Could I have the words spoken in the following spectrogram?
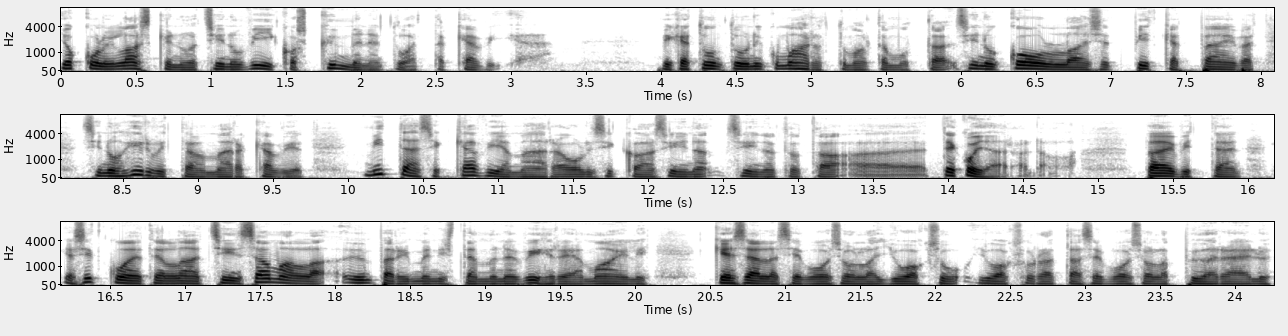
Joku oli laskenut, että siinä on viikossa 10 000 kävijää mikä tuntuu niin kuin mahdottomalta, mutta siinä on koululaiset, pitkät päivät, siinä on hirvittävä määrä kävijöitä mitä se kävijämäärä olisikaan siinä, siinä tota, tekojääradalla päivittäin. Ja sitten kun ajatellaan, että siinä samalla ympäri menisi tämmöinen vihreä maili, kesällä se voisi olla juoksu, juoksurata, se voisi olla pyöräily,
